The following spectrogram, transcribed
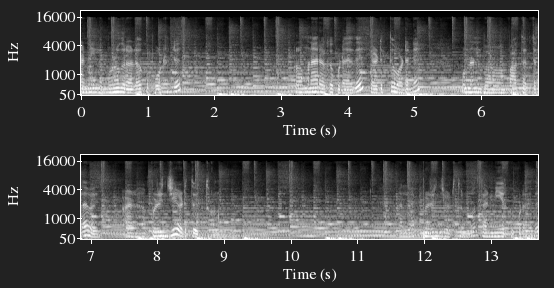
தண்ணியில் முழுகிற அளவுக்கு போட்டுட்டு ரொம்ப நேரம் வைக்கக்கூடாது எடுத்து உடனே உன்னன் பாத்திரத்தில் பிழிஞ்சு எடுத்து எடுத்துக்கணும் நல்லா பிழிஞ்சு எடுத்துடணும். தண்ணி இருக்கக்கூடாது.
